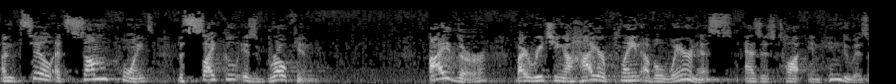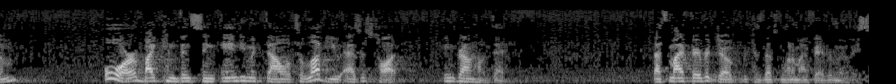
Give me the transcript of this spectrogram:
until at some point the cycle is broken. Either by reaching a higher plane of awareness, as is taught in Hinduism, or by convincing Andie MacDowell to love you, as is taught in Groundhog Day. That's my favorite joke because that's one of my favorite movies.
